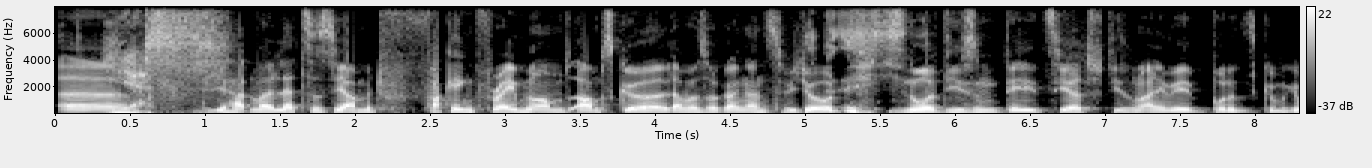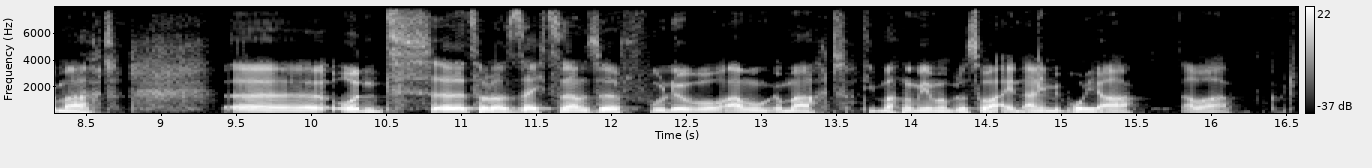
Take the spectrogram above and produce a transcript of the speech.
Äh, Yes. Die hatten wir letztes Jahr mit fucking Frame Arms, Arms Girl. Da haben wir sogar ein ganzes Video nur diesem dediziert, diesem Anime gemacht. Äh, und äh, 2016 haben sie Funevo Amo gemacht. Die machen mir immer bloß so ein Anime pro Jahr. Aber gut,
